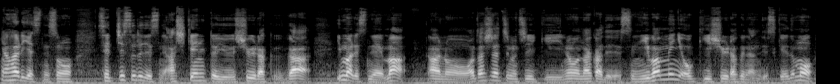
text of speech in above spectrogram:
やはりですね、その、設置するですね、足剣という集落が、今ですね、まあ、あの、私たちの地域の中でですね、2番目に大きい集落なんですけれども、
